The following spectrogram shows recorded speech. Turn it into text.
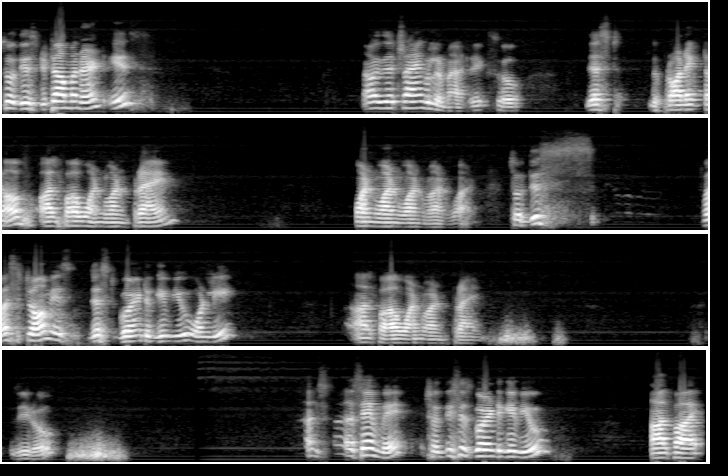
So this determinant is now it's a triangular matrix so just the product of alpha 1 1 prime 1 1 1 1 1. So this first term is just going to give you only alpha 1 1 prime 0 and uh, same way so this is going to give you alpha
